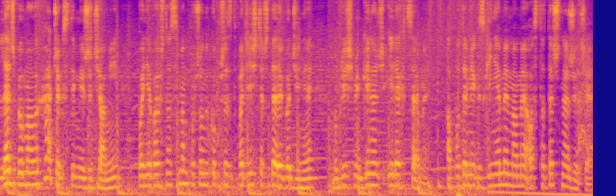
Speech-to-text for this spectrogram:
Lecz był mały haczyk z tymi życiami, ponieważ na samym początku przez 24 godziny mogliśmy ginąć ile chcemy, a potem jak zginiemy mamy ostateczne życie.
